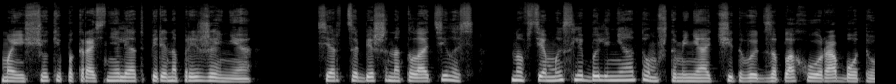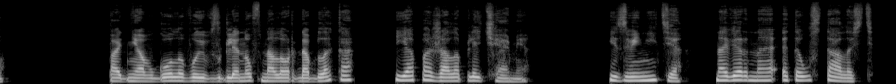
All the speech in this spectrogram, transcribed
Мои щеки покраснели от перенапряжения. Сердце бешено колотилось, но все мысли были не о том, что меня отчитывают за плохую работу. Подняв голову и взглянув на лорда Блэка, я пожала плечами. «Извините, наверное, это усталость.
